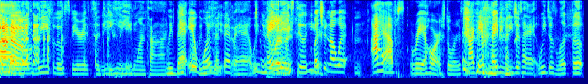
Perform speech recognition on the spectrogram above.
I don't know. we flew Spirit to We DC did. one time. We And back. it We wasn't that though. bad. We made wasn't. We it. still here. But you know what? I have s- read horror stories, and I guess maybe we just had we just looked up.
